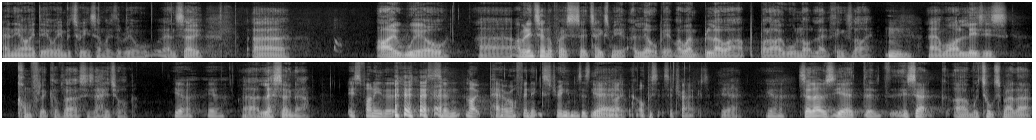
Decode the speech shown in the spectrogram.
and the ideal in between somewhere is the real. And so uh, I will. Uh, I'm an internal process, so it takes me a little bit. I won't blow up, but I will not let things lie. Mm. And while Liz is conflict averse, is a hedgehog. Yeah, yeah. Uh, less so now. It's funny that sen- like pair off in extremes, isn't Yeah. it? Like opposites attract. Yeah. Yeah. So that was yeah. th- It's that um, we talked about that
